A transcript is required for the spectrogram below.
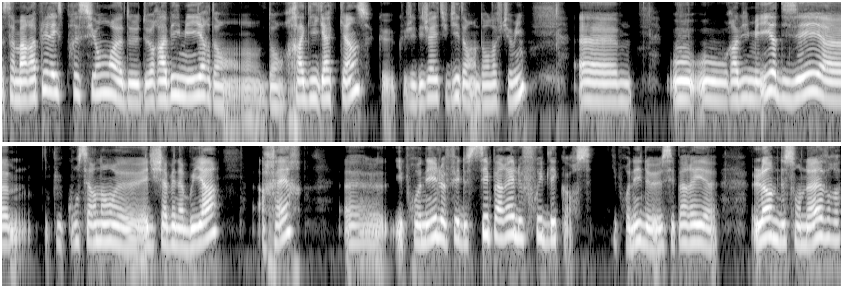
ça m'a rappelé l'expression euh, de, Rabbi Meir dans, dans 15, que, j'ai déjà étudié dans, dans euh, où, Rabbi Meir disait que concernant Elisha ben Abouya, Acher, il prenait le fait de séparer le fruit de l'écorce. Il prenait de séparer l'homme de son œuvre,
